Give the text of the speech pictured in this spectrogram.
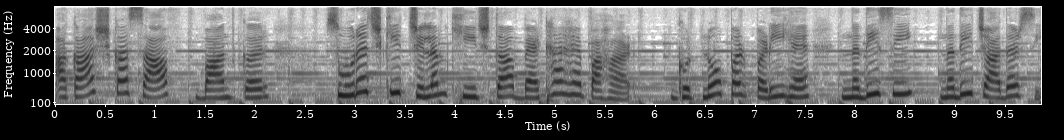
आकाश का साफ़ बांधकर सूरज की चिलम खींचता बैठा है पहाड़। घुटनों पर पड़ी है नदी सी, नदी चादर सी।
